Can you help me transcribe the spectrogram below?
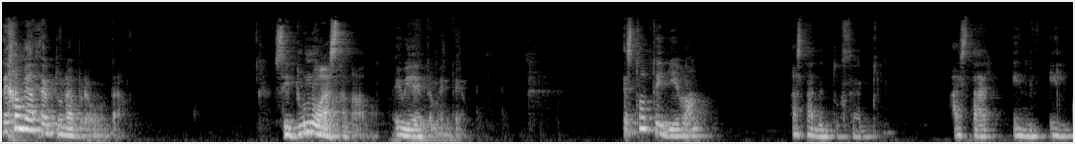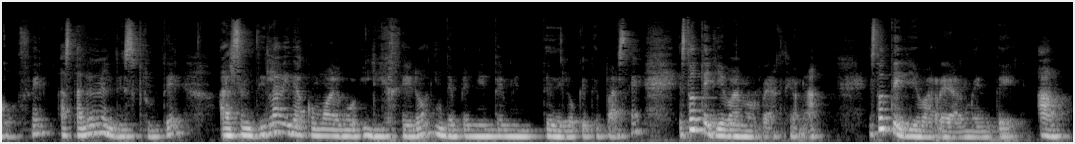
Déjame hacerte una pregunta. Si tú no has sanado, evidentemente, ¿esto te lleva a estar en tu centro? A estar en el goce, a estar en el disfrute, al sentir la vida como algo ligero, independientemente de lo que te pase, esto te lleva a no reaccionar. Esto te lleva realmente a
